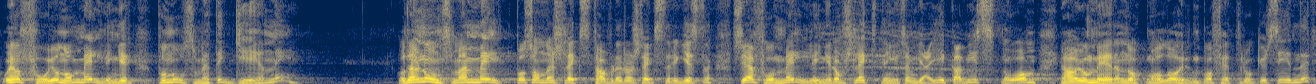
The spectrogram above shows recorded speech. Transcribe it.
og jeg får jo nå meldinger på noe som heter Geni. Og det er noen som er meldt på sånne slektstavler og slektsregistre, så jeg får meldinger om slektninger som jeg ikke har visst noe om. Jeg har jo mer enn nok med å holde orden på fettere og kusiner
